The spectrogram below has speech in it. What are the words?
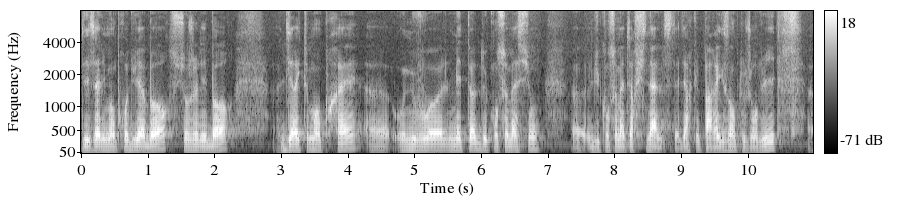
des aliments produits à bord, surgelés bord, directement prêts euh, aux nouvelles méthodes de consommation euh, du consommateur final. C'est-à-dire que par exemple aujourd'hui, euh,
